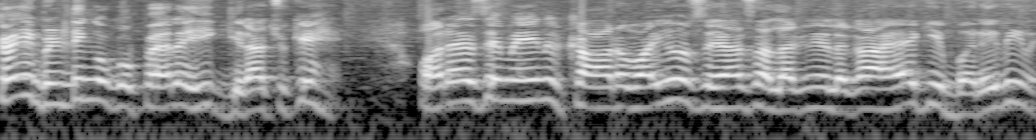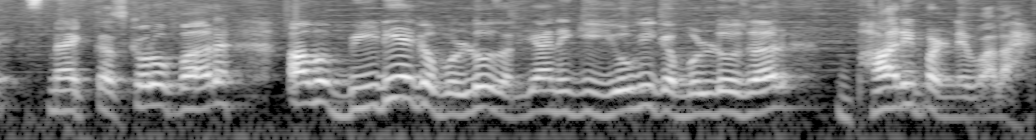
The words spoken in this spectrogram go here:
कई बिल्डिंगों को पहले ही गिरा चुके हैं। और ऐसे में इन कार्रवाइयों से ऐसा लगने लगा है कि बरेली में स्मैक तस्करों पर अब बीडीए का बुलडोजर, यानी कि योगी का बुलडोजर, भारी पड़ने वाला है।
